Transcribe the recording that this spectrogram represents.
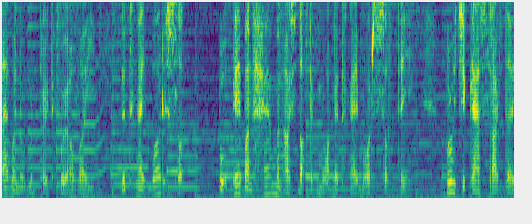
ដែលមនុស្សមិនត្រូវធ្វើអ្វីនៅថ្ងៃបរិសុទ្ធ ពួកគេបានហាមមិនឲ្យស្ដោះទឹកមាត់នៅថ្ងៃបរិសុទ្ធទេព្រោះជាការស្រោចដី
